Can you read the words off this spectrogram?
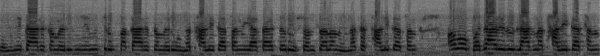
हुने कार्यक्रमहरू नियमित रूपमा कार्यक्रमहरू हुन थालेका छन् यातायातहरू सञ्चालन हुन थालेका छन्। अब बजारहरू लाग्न थालेका छन्।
